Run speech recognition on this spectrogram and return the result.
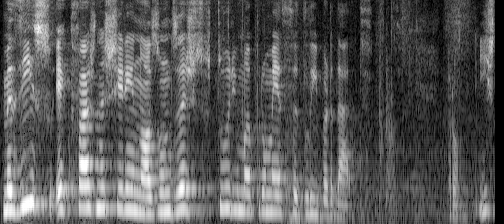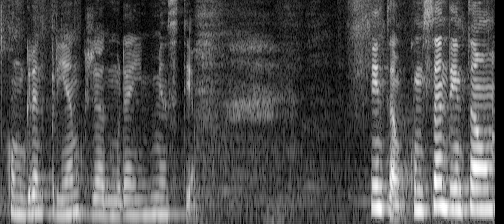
Mas isso é que faz nascer em nós um desejo de futuro e uma promessa de liberdade. Pronto, isto como grande preâmbulo, que já demorei imenso tempo. Então, começando então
